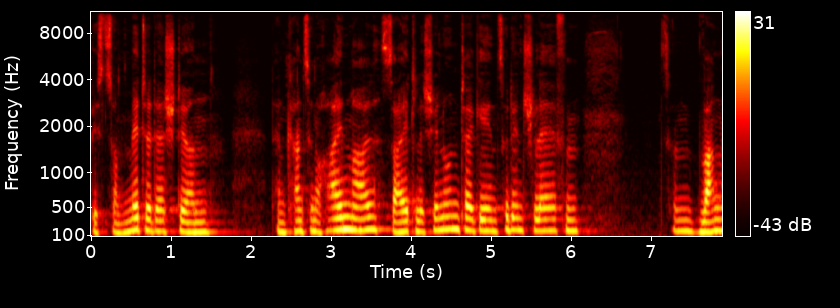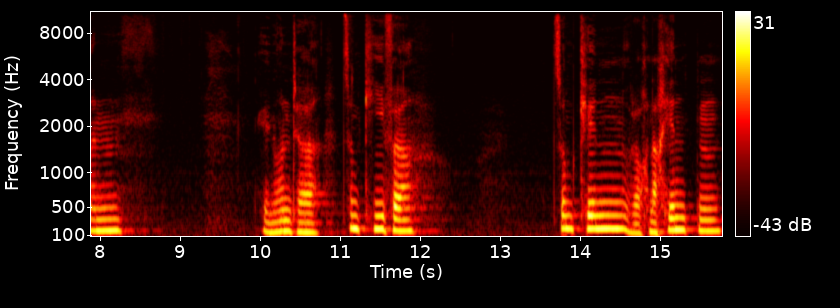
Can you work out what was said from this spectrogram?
bis zur Mitte der Stirn. Dann kannst du noch einmal seitlich hinuntergehen zu den Schläfen, zum Wangen, hinunter zum Kiefer zum Kinn oder auch nach hinten.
